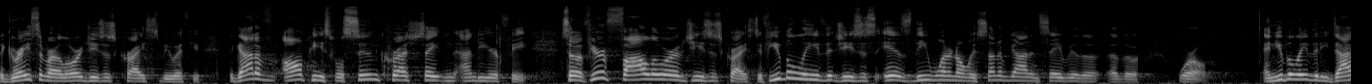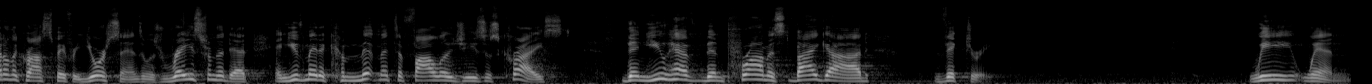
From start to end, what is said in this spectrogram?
The grace of our Lord Jesus Christ be with you. The God of all peace will soon crush Satan under your feet. So, if you're a follower of Jesus Christ, if you believe that Jesus is the one and only Son of God and Savior of the, of the world, and you believe that He died on the cross to pay for your sins and was raised from the dead, and you've made a commitment to follow Jesus Christ, then you have been promised by God victory. We win.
